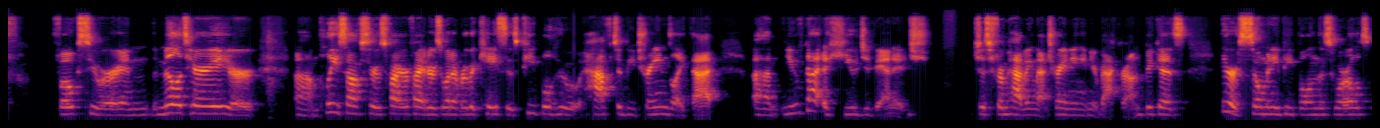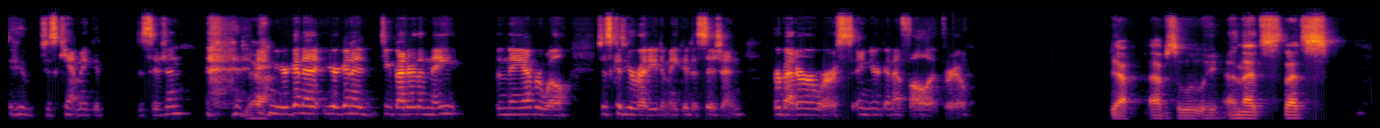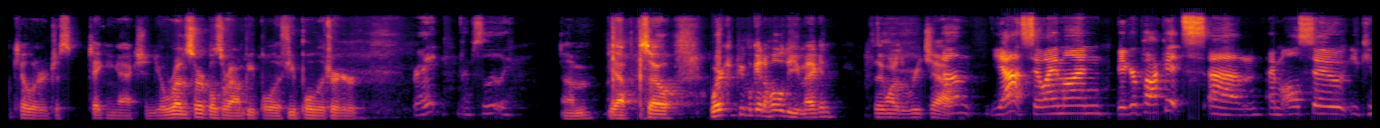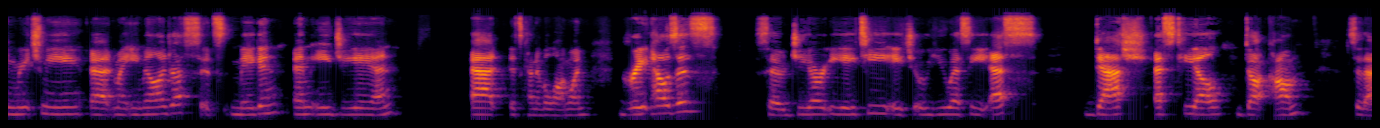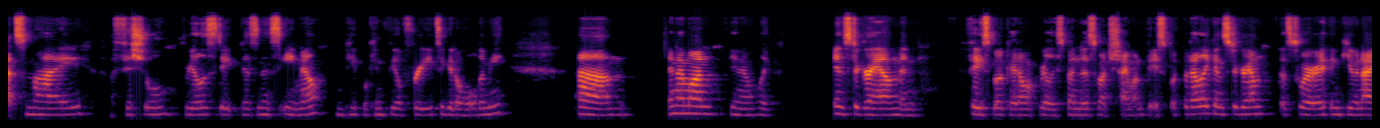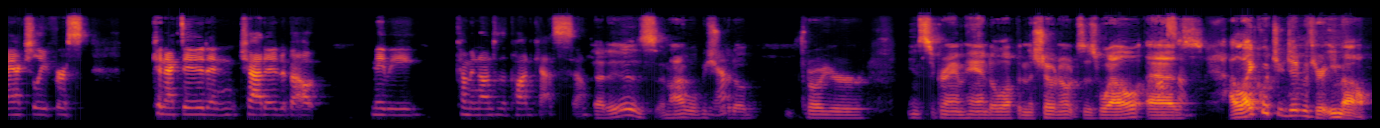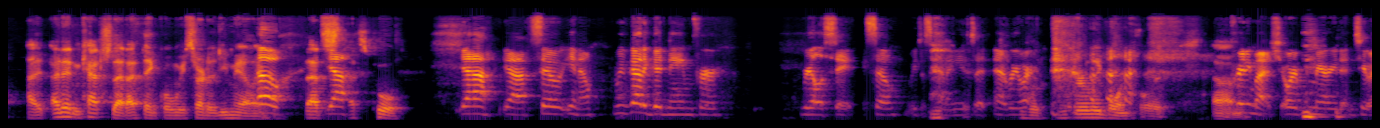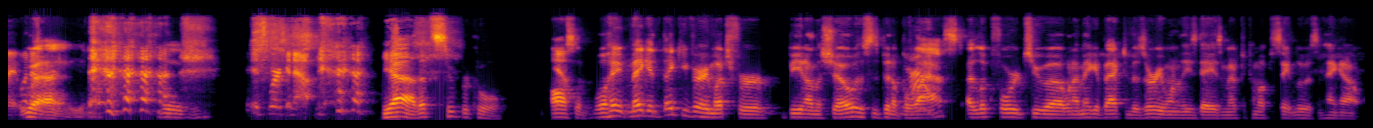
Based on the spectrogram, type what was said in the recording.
folks who are in the military or um, police officers, firefighters, whatever the case is, people who have to be trained like that, um, you've got a huge advantage just from having that training in your background because there are so many people in this world who just can't make a decision. Yeah. and you're gonna you're gonna do better than they than they ever will just because you're ready to make a decision for better or worse and you're gonna follow it through. Yeah absolutely. And that's that's killer just taking action. You'll run circles around people if you pull the trigger. Right absolutely um yeah so where can people get a hold of you megan if they wanted to reach out? Um, yeah, so I'm on BiggerPockets. Um, I'm also, you can reach me at my email address. It's Megan, M E G A N, at, it's kind of a long one, Great Houses. So G R E A T H O U S E S dash STL.com. So that's my official real estate business email, and people can feel free to get a hold of me. Um, and I'm on, you know, like Instagram and Facebook. I don't really spend as much time on Facebook, but I like Instagram. That's where I think you and I actually first connected and chatted about maybe coming onto the podcast. So that is, and I will be yeah. sure to throw your Instagram handle up in the show notes as well as awesome. I like what you did with your email. I, I didn't catch that I think when we started emailing. Oh, that's yeah. that's cool. Yeah, yeah. So, you know, we've got a good name for real estate. So we just kind of use it everywhere. We're literally born for it. Um, Pretty much, or married into it. Whatever. know, it's working out. yeah, that's super cool. Awesome. Well, hey, Megan, thank you very much for being on the show. This has been a blast. Yeah. I look forward to uh, when I make it back to Missouri one of these days. I'm going to have to come up to St. Louis and hang out.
